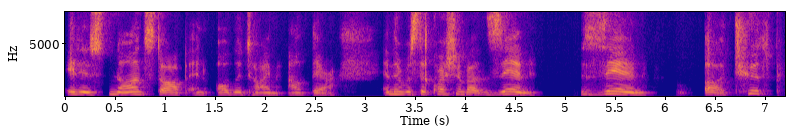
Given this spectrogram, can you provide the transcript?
It is nonstop and all the time out there. And there was the question about Zyn. Zyn, uh, toothpaste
